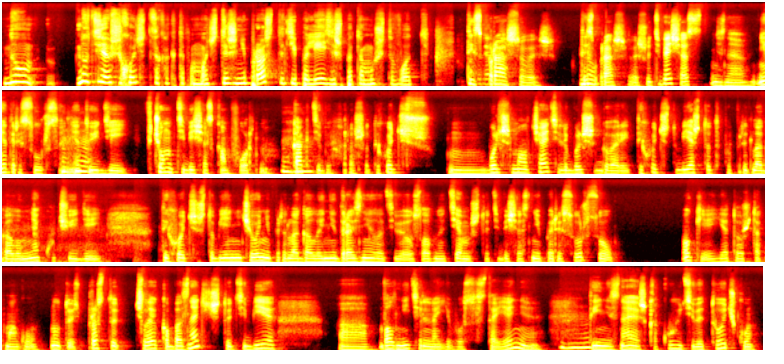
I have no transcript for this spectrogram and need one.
Ну, ну, тебе же хочется как-то помочь. Ты же не просто типа лезешь, потому что вот. Ты спрашиваешь. Ты ну, спрашиваешь. У тебя сейчас, не знаю, нет ресурса, угу. нет идей. В чем тебе сейчас комфортно? Угу. Как тебе хорошо? Ты хочешь больше молчать или больше говорить? Ты хочешь, чтобы я что-то попредлагала? У меня куча идей. Ты хочешь, чтобы я ничего не предлагала и не дразнила тебя условно тем, что тебе сейчас не по ресурсу? Окей, я тоже так могу. Ну, то есть просто человеку обозначить, что тебе а, волнительно его состояние, угу. ты не знаешь, какую тебе точку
